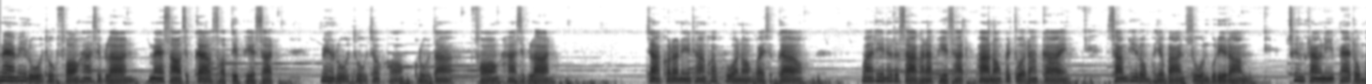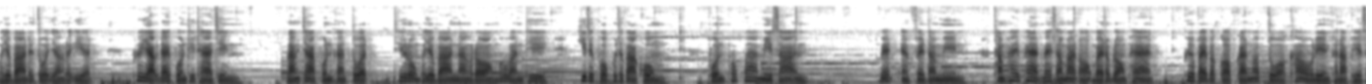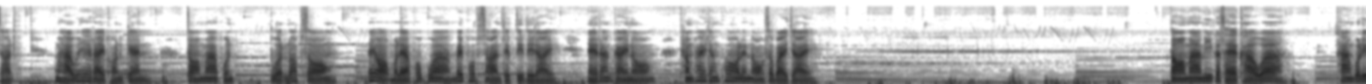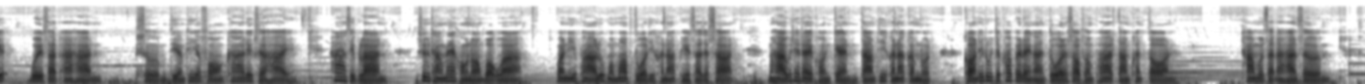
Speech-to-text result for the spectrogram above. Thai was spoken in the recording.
แม่ไม่รู้ถูกฟ้อง 50 ล้าน แม่สาว 19 สอบติดเภสัชไม่รู้ถูกเจ้าของกรูต้าฟ้อง 50 ล้าน จากกรณีทางครอบครัวน้องวัย 19 ว่าที่นักศึกษาคณะเภสัชพาน้องไปตรวจร่างกาย ซ้ำที่โรงพยาบาลศูนย์บุรีรัมย์ซึ่งครั้งนี้แพทย์โรงพยาบาลได้ตรวจอย่างละเอียด เพื่ออยากได้ผลที่แท้จริง หลังจากผลการตรวจที่โรงพยาบาลนางรองเมื่อวันที่ 26 พฤษภาคม ผลพบว่ามีสารเมทแอมเฟตามีน ทำให้แพทย์ไม่สามารถออกใบรับรองแพทย์ เพื่อไปประกอบการมอบตัวเข้าเรียนคณะเภสัชมหาวิทยาลัยขอนแก่น ต่อมาผลตรวจรอบสองได้ออกมาแล้วพบว่าไม่พบสารเสพติดใด ๆ ในร่างกายน้องทำให้ทั้งพ่อและน้องสบายใจ ต่อมามีกระแสข่าวว่า ทางบริบริษัทอาหารเสริมเตรียมที่จะฟ้องค่าเรียกเสียหาย 50 ล้าน ซึ่งทางแม่ของน้องบอกว่า วันนี้พาลูกมามอบตัวที่คณะเภสัชศาสตร์ มหาวิทยาลัยขอนแก่นตามที่คณะกำหนด ก่อนที่ลูกจะเข้าไปรายงานตัวและสอบสัมภาษณ์ตามขั้นตอนทางบริษัทอาหารเสริม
